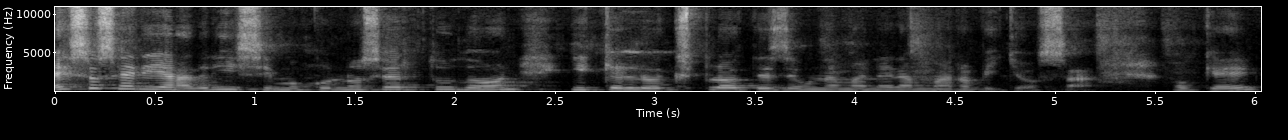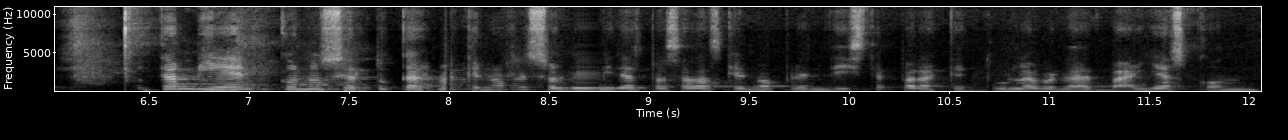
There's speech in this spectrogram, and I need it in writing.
Eso sería padrísimo, conocer tu don y que lo explotes de una manera maravillosa, ¿ok? También conocer tu karma que no resolvió vidas pasadas que no aprendiste para que tú, la verdad, vayas con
